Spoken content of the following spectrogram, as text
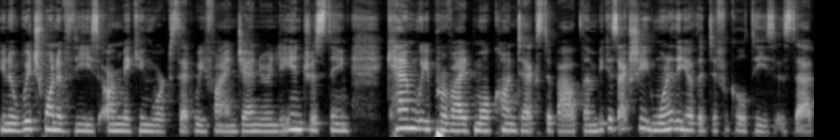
you know, which one of these are making works that we find genuinely interesting? Can we provide more context about them? Because actually, one of the other difficulties is that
